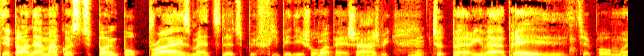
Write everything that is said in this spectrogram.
dépendamment quoi si tu pognes pour prize, mais tu- là tu peux flipper des choses Ouais. en pêchage, puis Mhm. tout peut arriver après. Je sais pas moi,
